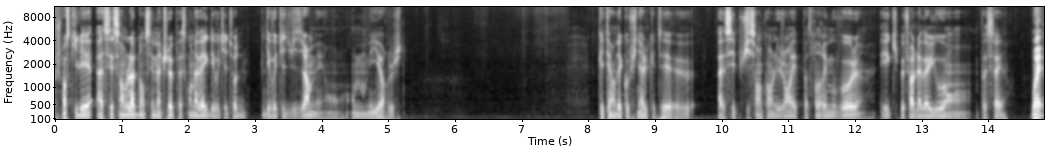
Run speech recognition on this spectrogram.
Je pense qu'il est assez semblable dans ses match-ups parce qu'on avait avec des votiers de, des votiers de mais en, en meilleur juste. Qui était un deck au final qui était euh, assez puissant quand les gens avaient pas trop de removal et qui peut faire de la value en post-side. Ouais,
